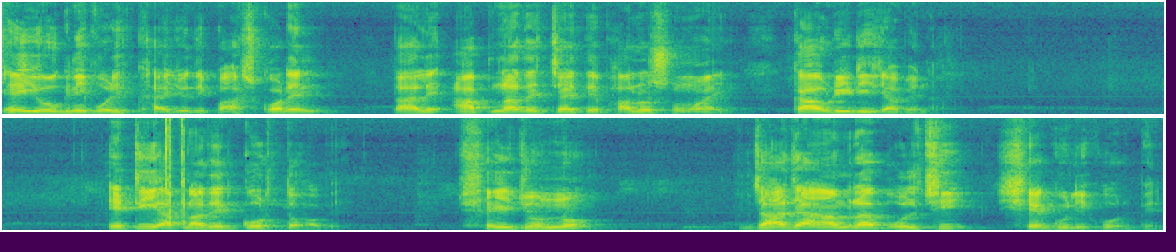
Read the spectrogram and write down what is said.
এই অগ্নি পরীক্ষায় যদি পাশ করেন, তাহলে আপনাদের চাইতে ভালো সময় কাউরিরই যাবে না। এটি আপনাদের করতে হবে। সেই জন্য যা যা আমরা বলছি সেগুলি করবেন।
